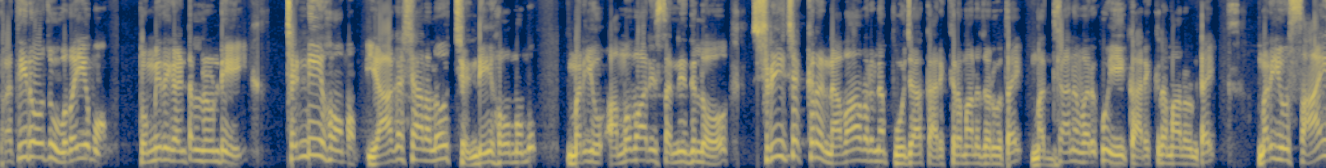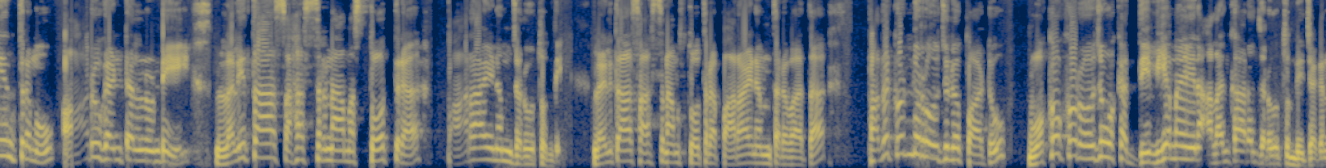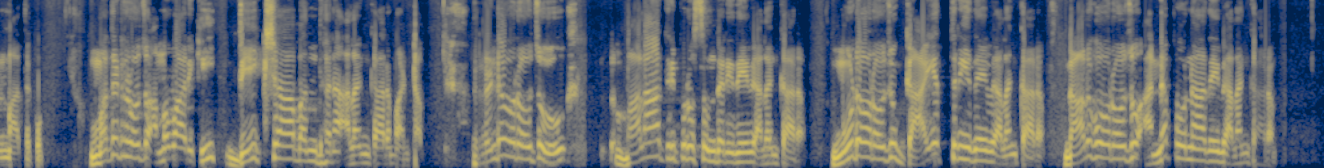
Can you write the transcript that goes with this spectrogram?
ప్రతిరోజు ఉదయము తొమ్మిది గంటల నుండి చండీ హోమం యాగశాలలో చండీ హోమము మరియు అమ్మవారి సన్నిధిలో శ్రీచక్ర నవావరణ పూజా కార్యక్రమాలు జరుగుతాయి. మధ్యాహ్నం వరకు ఈ కార్యక్రమాలు ఉంటాయి. మరియు సాయంత్రము ఆరు గంటల నుండి లలితా సహస్రనామ స్తోత్ర పారాయణం జరుగుతుంది. లలితా సహస్రనామ స్తోత్ర పారాయణం తర్వాత పదకొండు రోజుల పాటు ఒక్కొక్క రోజు ఒక దివ్యమైన అలంకారం జరుగుతుంది జగన్మాతకు. మొదటి రోజు అమ్మవారికి దీక్షాబంధన అలంకారం అంటాం. రెండవ రోజు బాలా త్రిపుర సుందరి దేవి అలంకారం. మూడవ రోజు గాయత్రీదేవి అలంకారం. నాలుగవ రోజు అన్నపూర్ణాదేవి అలంకారం.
